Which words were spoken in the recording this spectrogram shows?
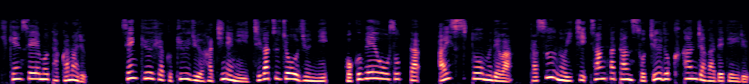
危険性も高まる。1998年1月上旬に北米を襲ったアイスストームでは多数の一酸化炭素中毒患者が出ている。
